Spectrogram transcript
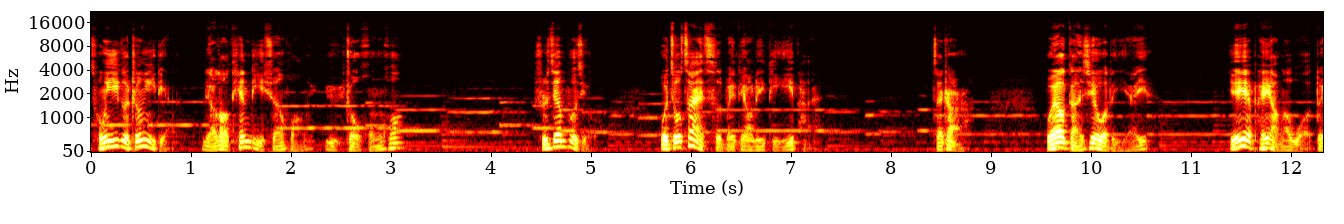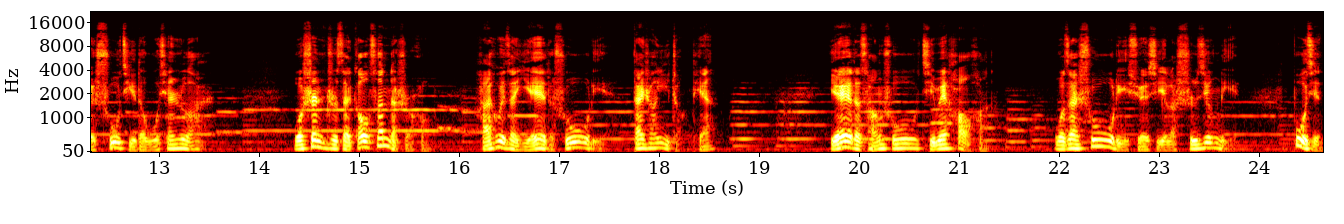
从一个争议点聊到天地玄黄、宇宙洪荒。时间不久，我就再次被调离第一排。在这儿啊，我要感谢我的爷爷，爷爷培养了我对书籍的无限热爱。我甚至在高三的时候，还会在爷爷的书屋里待上一整天。爷爷的藏书极为浩瀚。我在书屋里学习了《诗经》里，不仅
